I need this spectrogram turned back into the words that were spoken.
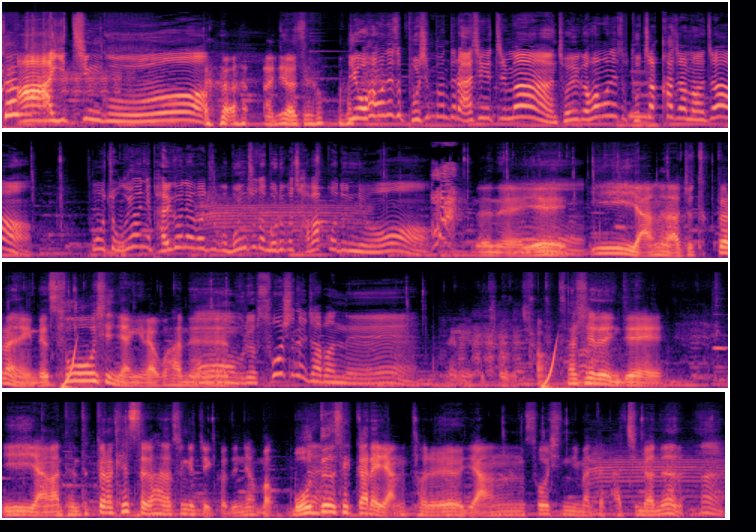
짠! 아이 친구. 안녕하세요. 이거 황혼에서 보신 분들은 아시겠지만 저희가 황혼에서 도착하자마자 어좀 우연히 발견해가지고 뭔지도 모르고 잡았거든요. 네네 어. 얘이 양은 아주 특별한 양인데 수호신 양이라고 하는 어 우리가 수호신을 잡았네. 네네 그쵸 그쵸 사실은 이제 이 양한테는 특별한 캐스가 하나 숨겨져 있거든요 막 모든 네. 색깔의 양털을 양 수호신님한테 바치면은 네.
